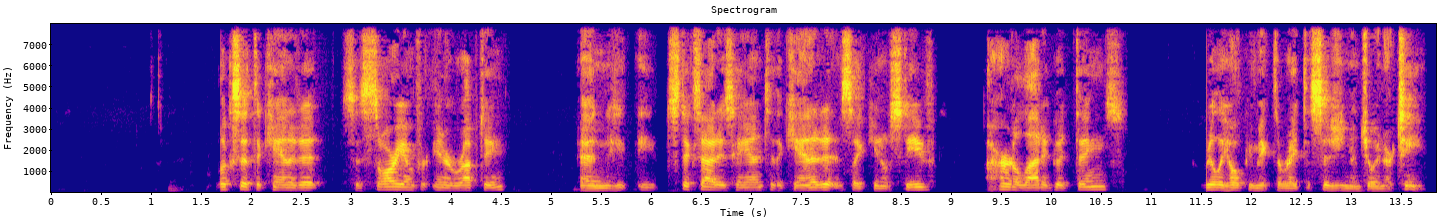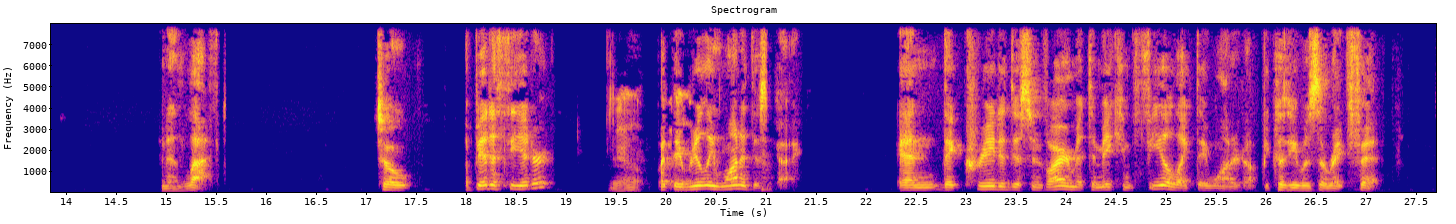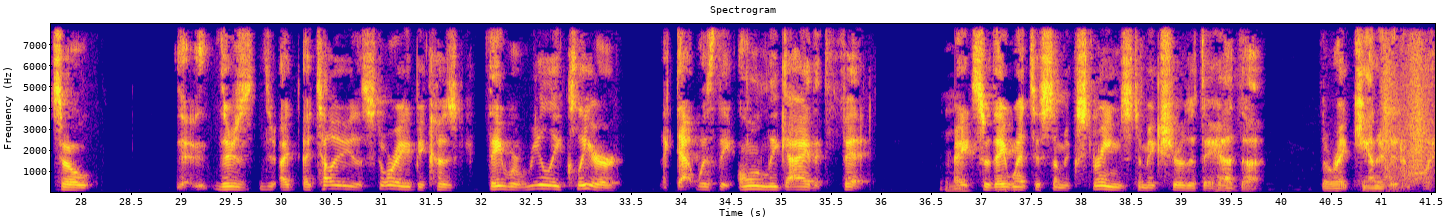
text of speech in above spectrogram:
looks at the candidate, says, "Sorry, I'm for interrupting," and he, he sticks out his hand to the candidate. It's like, you know, Steve, I heard a lot of good things. Really hope you make the right decision and join our team. And then left. So a bit of theater, yeah, but they really wanted this guy and they created this environment to make him feel like they wanted him because he was the right fit. So there's I, I tell you the story because they were really clear like that was the only guy that fit mm-hmm. right so they went to some extremes to make sure that they had the the right candidate in play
